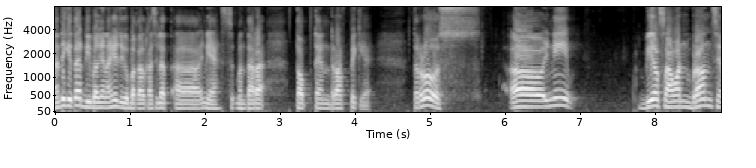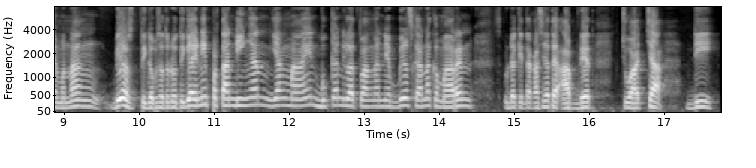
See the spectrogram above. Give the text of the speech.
Nanti kita di bagian akhir juga bakal kasih lihat uh, ini ya sementara top 10 draft pick ya. Terus uh, ini Bills lawan Browns yang menang. Bills 31-23 ini pertandingan yang main bukan di lapangannya Bills karena kemarin udah kita kasih lihat ya update cuaca di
